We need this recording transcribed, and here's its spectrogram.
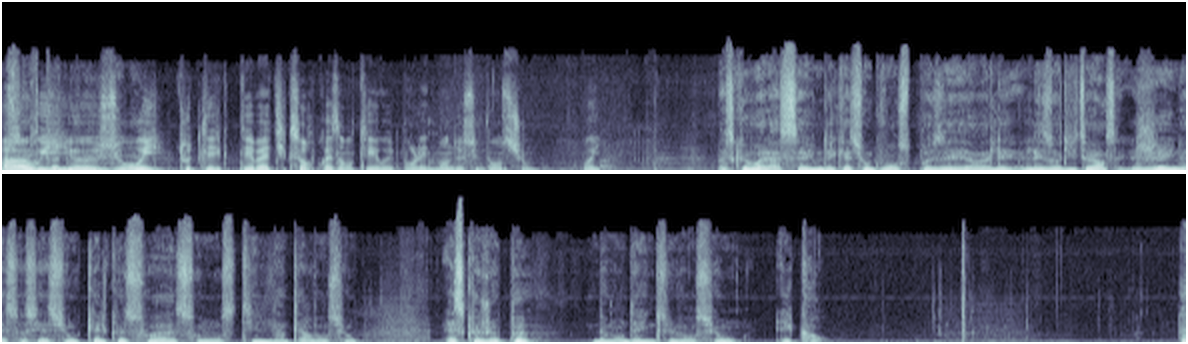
Ah oui, oui, toutes les thématiques sont représentées oui, pour les demandes de subvention. Oui. Parce que voilà, c'est une des questions que vont se poser euh, les, auditeurs. J'ai une association, quel que soit son style d'intervention. Est-ce que je peux demander une subvention et quand?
